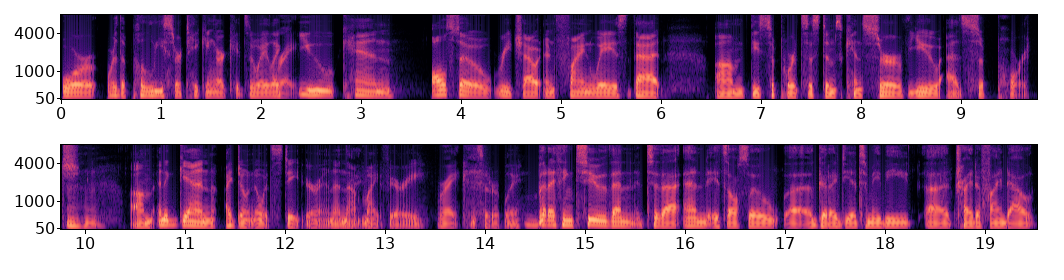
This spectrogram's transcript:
or or the police are taking our kids away. Like Right. you can also reach out and find ways that um, these support systems can serve you as support. Mhm. Um, and again, I don't know what state you're in, and that might vary Right. considerably. But I think too, then to that end, it's also uh, a good idea to maybe uh, try to find out,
